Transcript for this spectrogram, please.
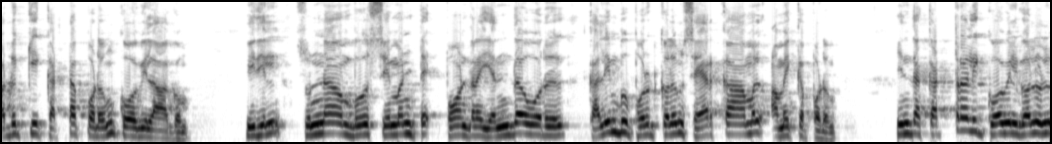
அடுக்கி கட்டப்படும் கோவிலாகும். இதில் சுண்ணாம்பு சிமெண்ட் போன்ற எந்த ஒரு களிம்பு பொருட்களும் சேர்க்காமல் அமைக்கப்படும். இந்த கற்றளி கோவில்களுள்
